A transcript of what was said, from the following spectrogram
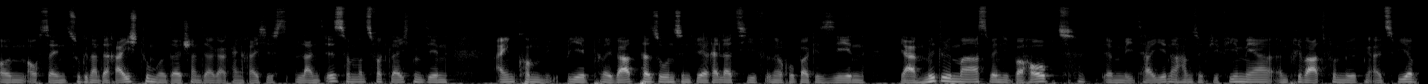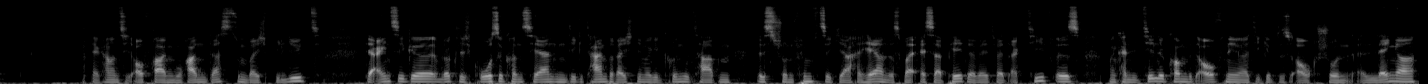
ähm, auch sein sogenannter Reichtum, weil Deutschland ja gar kein reiches Land ist, wenn man es vergleicht mit den Einkommen je Privatperson sind wir relativ in Europa gesehen ja, Mittelmaß, wenn überhaupt. Ähm, Italiener haben zum Beispiel viel mehr ähm, Privatvermögen als wir. Da kann man sich auch fragen, woran das zum Beispiel liegt. Der einzige wirklich große Konzern im digitalen Bereich, den wir gegründet haben, ist schon 50 Jahre her und das war SAP, der weltweit aktiv ist. Man kann die Telekom mit aufnehmen, die gibt es auch schon länger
